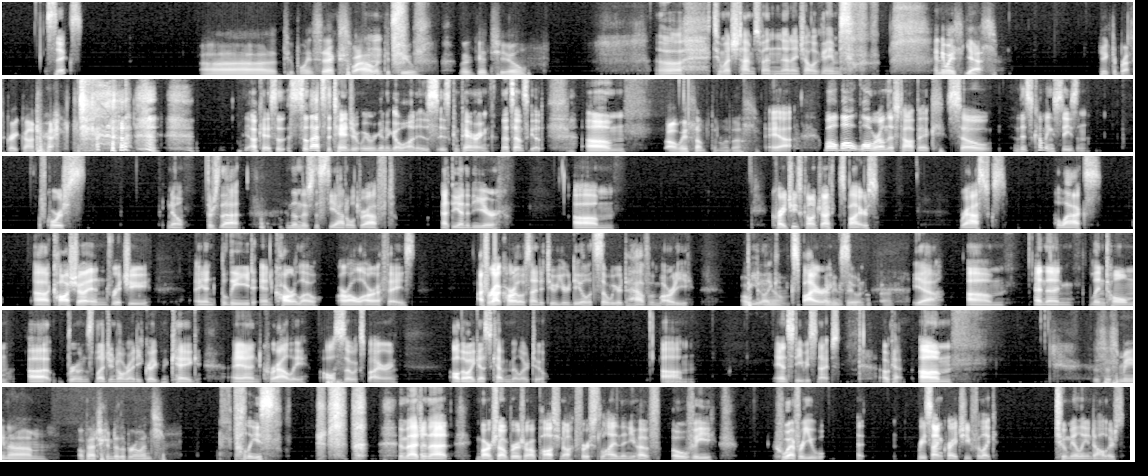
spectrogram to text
six? Uh, two point six. Wow. Hmm. Look at you. Look at you. Uh, too much time spent in NHL games. Anyways, yes. Jake DeBrusk, great contract. okay, so so that's the tangent we were gonna go on is is comparing. That sounds good. Um, Always something with us. yeah. Well, while while we're on this topic, so this coming season, of course, you know, there's that, and then there's the Seattle draft at the end of the year. Um, Krejci's contract expires. Rask's, Halak's, uh, Kase and Ritchie, and Blidh and Carlo are all RFAs. I forgot Carlo signed a two-year deal. It's so weird to have him already Oh, be damn. like expiring soon. Yeah. Um, and then Lindholm, uh, Bruins legend already, Greg McKegg, and Kuraly also expiring. Although I guess Kevan Miller too. Um, and Stevie Snipes. Okay. Um, Does this mean um Ovechkin to the Bruins? please. Imagine that. Marchand, Bergeron, Pastrnak first line, then you have Ov, whoever you uh, resign Krejci for like two million dollars,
